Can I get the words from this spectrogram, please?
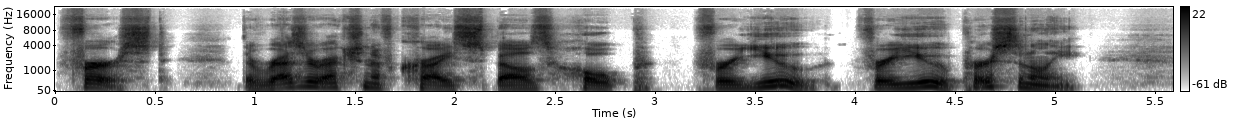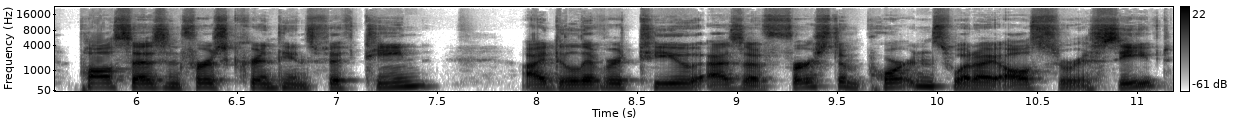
First, the resurrection of Christ spells hope for you, for you personally. Paul says in 1 Corinthians 15, I delivered to you as of first importance what I also received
